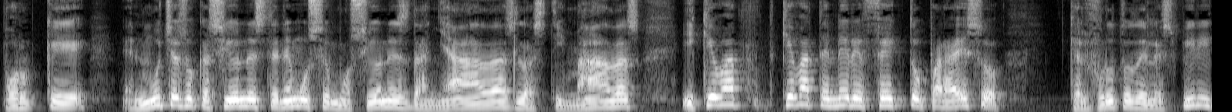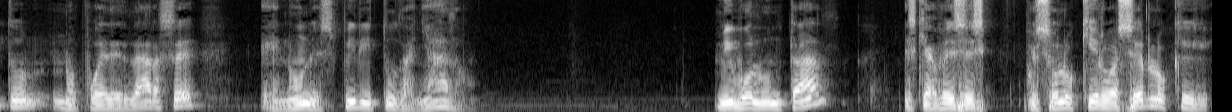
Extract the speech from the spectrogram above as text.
Porque en muchas ocasiones tenemos emociones dañadas, lastimadas, ¿y qué va, qué va a tener efecto para eso? Que el fruto del Espíritu no puede darse en un espíritu dañado. Mi voluntad es que a veces pues solo quiero hacer lo que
